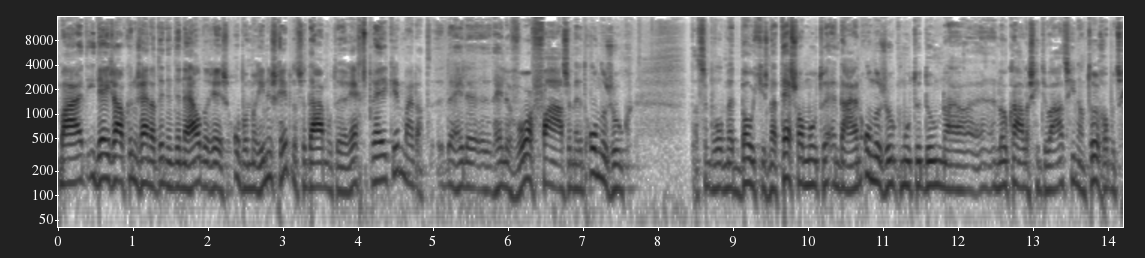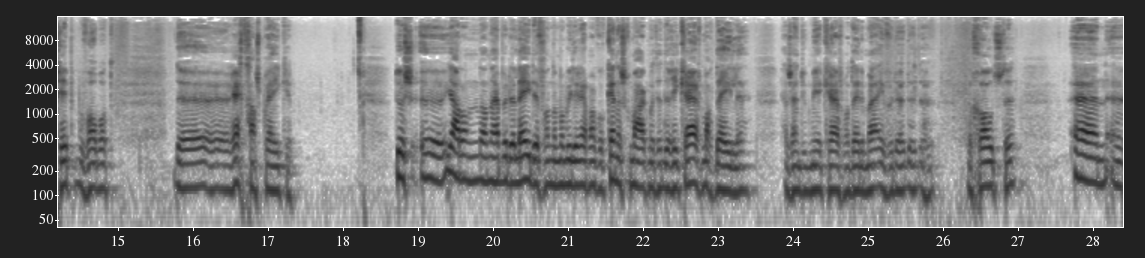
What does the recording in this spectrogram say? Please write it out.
Maar het idee zou kunnen zijn dat dit in Den Helder is op een marineschip. Dat ze daar moeten rechtspreken. Maar dat de hele, hele voorfase met het onderzoek. Dat ze bijvoorbeeld met bootjes naar Texel moeten. En daar een onderzoek moeten doen naar een lokale situatie. En dan terug op het schip bijvoorbeeld de recht gaan spreken. Dus uh, ja, dan, dan hebben de leden van de mobiele rechtbank ook kennis gemaakt met de drie krijgsmachtdelen. Er zijn natuurlijk meer krijgsmachtdelen, maar even de, de, de grootste. En uh,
